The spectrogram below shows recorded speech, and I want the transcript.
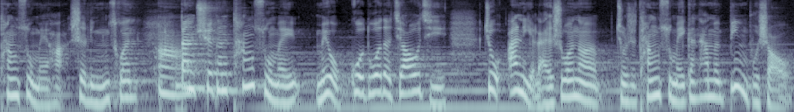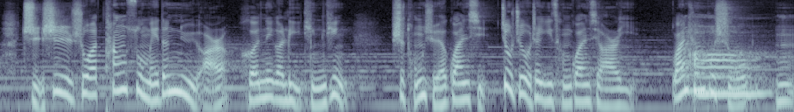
汤素梅哈是邻村，啊，但却跟汤素梅没有过多的交集。就按理来说呢，就是汤素梅跟他们并不熟，只是说汤素梅的女儿和那个李婷婷是同学关系，就只有这一层关系而已，完全不熟。嗯，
